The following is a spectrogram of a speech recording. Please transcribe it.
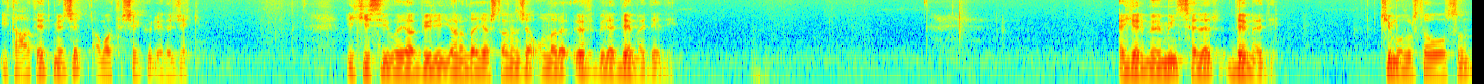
İtaat etmeyecek ama teşekkür edecek. İkisi veya biri yanında yaşlanınca onlara öf bile deme dedi. Eğer müminseler demedi. Kim olursa olsun,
